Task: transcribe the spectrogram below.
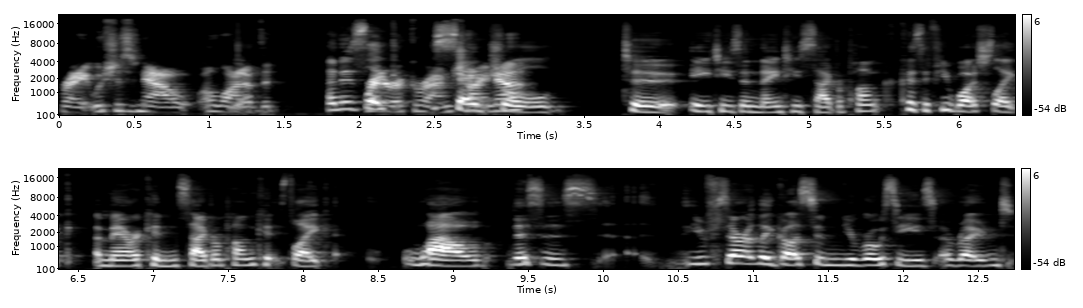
right? Which is now a lot of the And it's like around China. central to 80s and 90s cyberpunk because if you watch like American cyberpunk it's like wow this is you've certainly got some neuroses around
